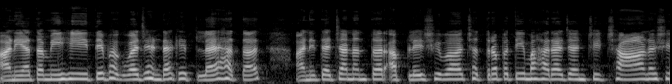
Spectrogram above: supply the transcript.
आणि आता मीही इथे भगवा झेंडा घेतलाय हातात. आणि त्याच्यानंतर आपले शिवा छत्रपती महाराजांची छान अशी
